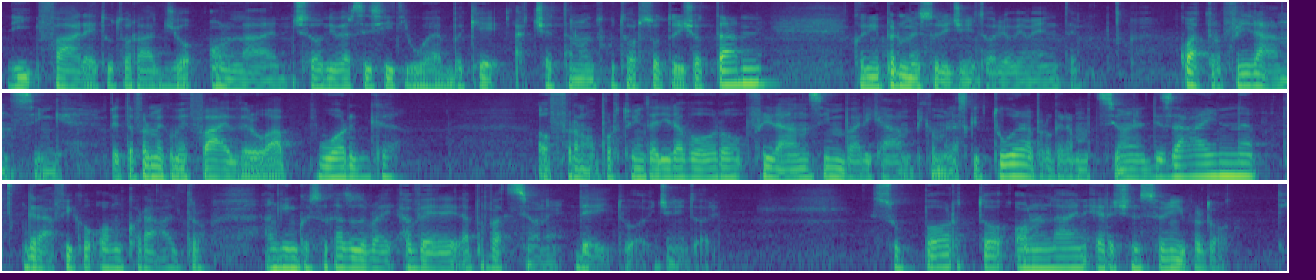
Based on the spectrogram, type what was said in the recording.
di fare tutoraggio online. Ci sono diversi siti web che accettano tutor sotto 18 anni, con il permesso dei genitori ovviamente. 4. Freelancing. Piattaforme come Fiverr o Upwork offrono opportunità di lavoro freelance in vari campi come la scrittura, la programmazione, il design, grafico o ancora altro. Anche in questo caso dovrai avere l'approvazione dei tuoi genitori. Supporto online e recensioni di prodotti.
